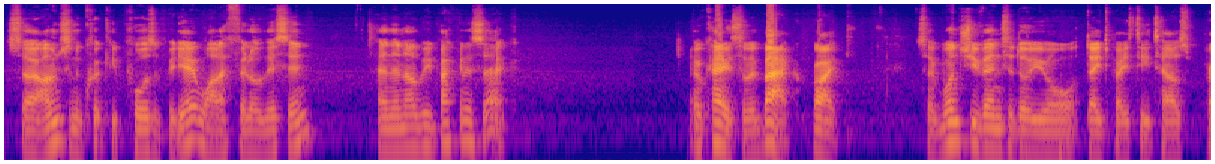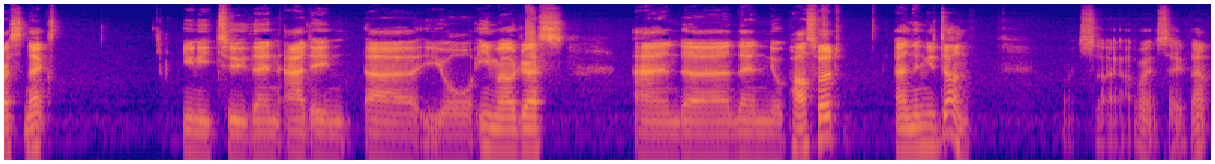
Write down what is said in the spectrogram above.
So I'm just going to quickly pause the video while I fill all this in, and then I'll be back in a sec. Okay, so we're back. Right. So once you've entered all your database details, press next. You need to then add in uh, your email address and uh, then your password, and then you're done. So I won't save that.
